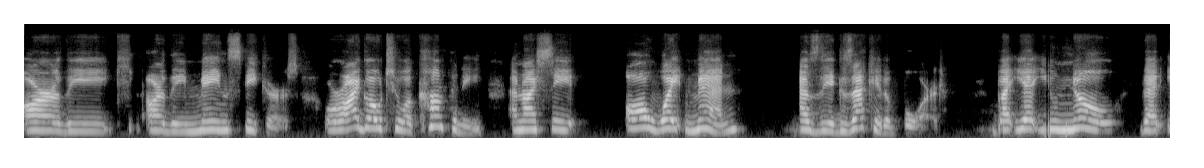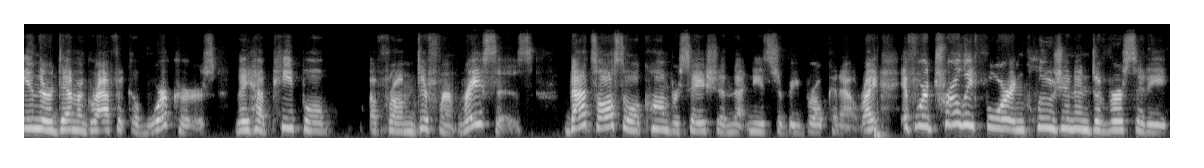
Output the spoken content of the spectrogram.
are the are the main speakers. Or i go to a company and i see all white men as the executive board but yet you know that in their demographic of workers they have people uh, from different races. That's also a conversation that needs to be broken out right? If we're truly for inclusion and diversity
